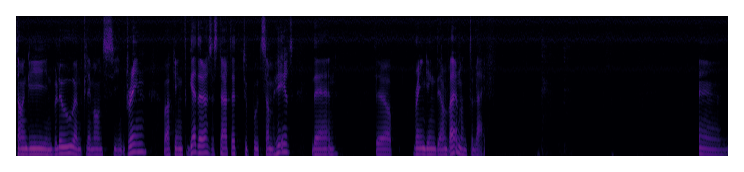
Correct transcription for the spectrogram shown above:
Tanguy in blue and Clemence in green working together. They started to put some hills, then they are bringing the environment to life. And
